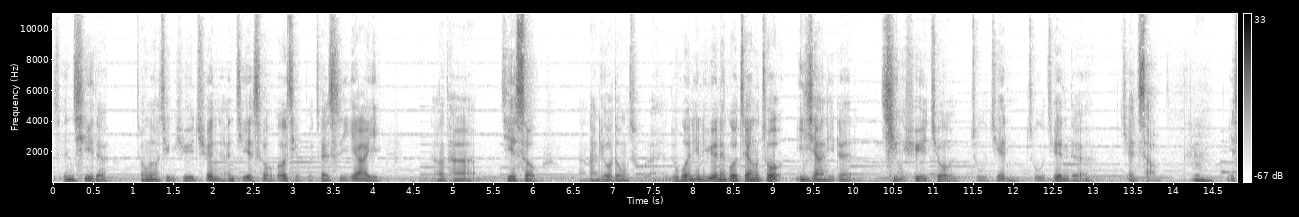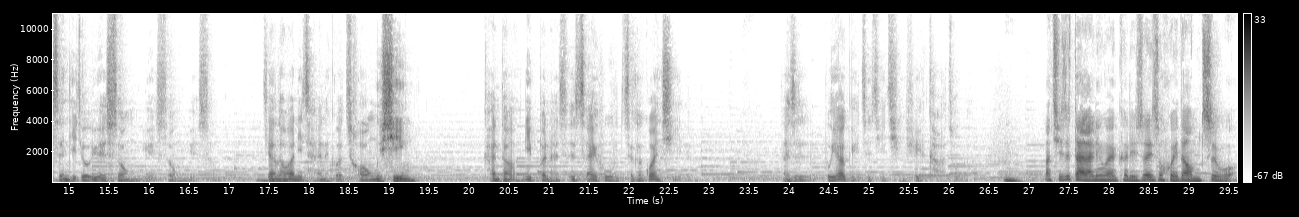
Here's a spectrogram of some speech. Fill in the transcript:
生气的种种情绪，全然接受，而且不再是压抑，让它接受，让它流动出来。如果你越能够这样做，影响你的情绪就逐渐、逐渐的减少。嗯，你身体就越松、越松、越松。这样的话，你才能够重新看到你本来是在乎这个关系的，但是不要给自己情绪卡住了。嗯，那其实带来另外一个课题，所以说回到我们自我，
